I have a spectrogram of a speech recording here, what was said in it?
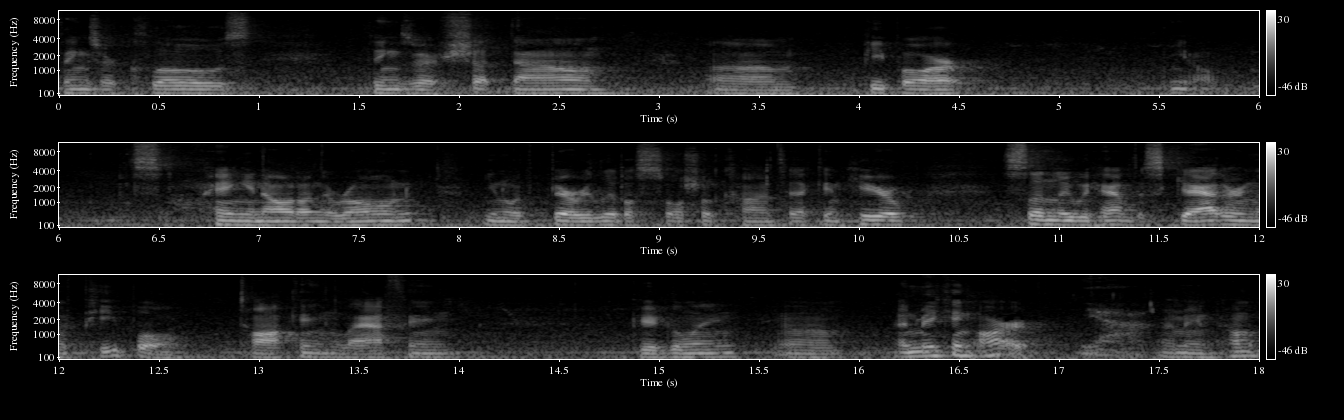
things are closed, things are shut down, um, people are, you know, hanging out on their own, you know, with very little social contact. And here, suddenly we have this gathering of people talking, laughing, giggling, um, and making art. yeah. I mean, how,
